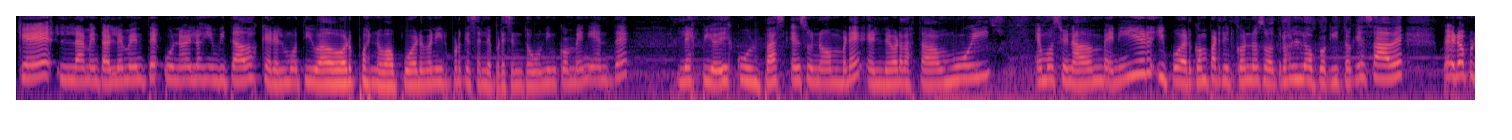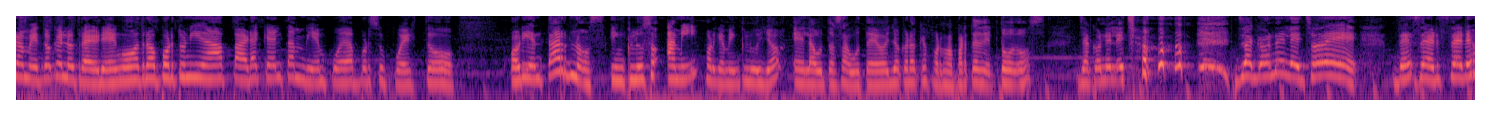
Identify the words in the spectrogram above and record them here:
que lamentablemente uno de los invitados, que era el motivador, pues no va a poder venir porque se le presentó un inconveniente. Les pido disculpas en su nombre. Él de verdad estaba muy emocionado en venir y poder compartir con nosotros lo poquito que sabe, pero prometo que lo traeré en otra oportunidad para que él también pueda, por supuesto, orientarnos, incluso a mí, porque me incluyo, el autosaboteo yo creo que forma parte de todos, ya con el hecho, ya con el hecho de, de ser seres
